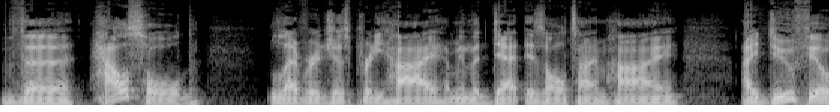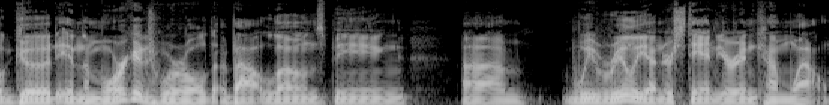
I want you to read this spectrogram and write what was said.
the household leverage is pretty high. I mean, the debt is all time high. I do feel good in the mortgage world about loans being, um, we really understand your income well,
